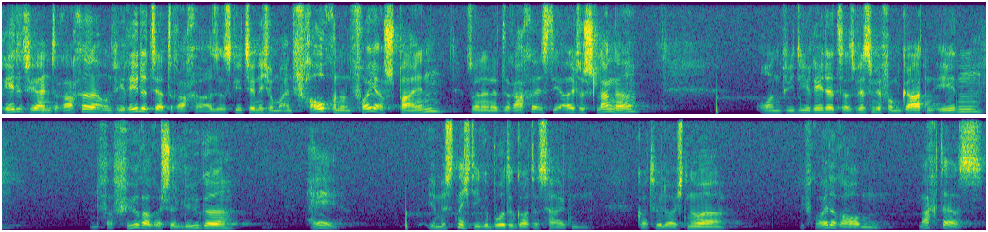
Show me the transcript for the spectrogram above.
Redet wie ein Drache. Und wie redet der Drache? Also es geht hier nicht um ein Fauchen und Feuerspeien, sondern der Drache ist die alte Schlange. Und wie die redet, das wissen wir vom Garten Eden, eine verführerische Lüge. Hey, ihr müsst nicht die Gebote Gottes halten. Gott will euch nur die Freude rauben. Macht das.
